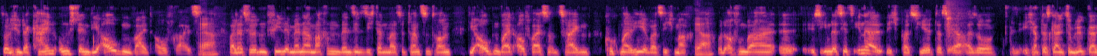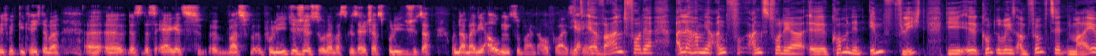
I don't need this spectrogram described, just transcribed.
soll ich unter keinen Umständen die Augen weit aufreißen. Ja. Weil das würden viele Männer machen, wenn sie sich dann mal zu tanzen trauen, die Augen weit aufreißen und zeigen, guck mal hier, was ich mache. Ja. Und offenbar äh, ist ihm das jetzt inhaltlich passiert, dass er also also ich habe das gar nicht zum Glück gar nicht mitgekriegt, aber äh, äh, dass, dass er jetzt äh, was Politisches oder was Gesellschaftspolitisches sagt und dabei die Augen zu weit aufreißt. Ja, er warnt vor der, alle haben ja Angst vor der äh, kommenden Impfpflicht. Die äh, kommt übrigens am 15. Mai,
